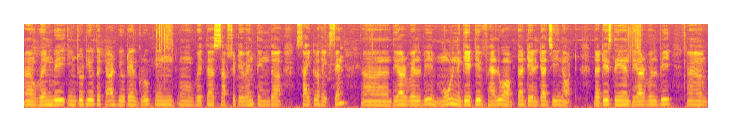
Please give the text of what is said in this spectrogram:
uh, when we introduce the tert butyl group in uh, with a substituent in the cyclohexane there will be more negative value of the delta G naught. That is the there will be um,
